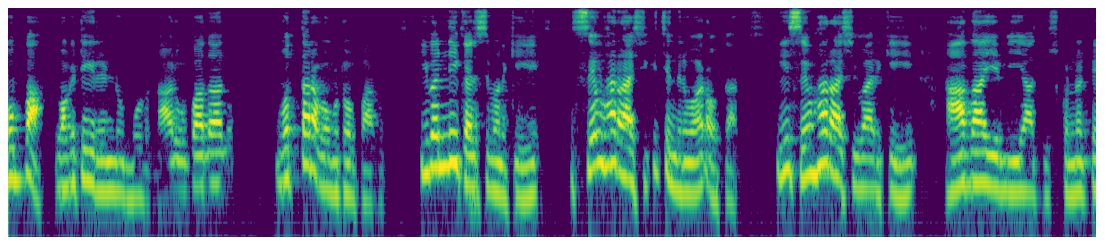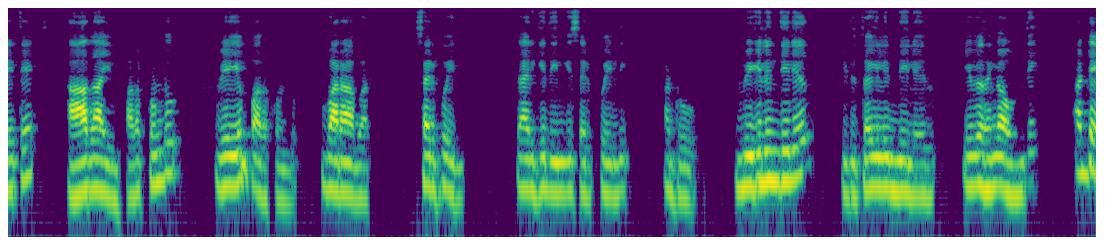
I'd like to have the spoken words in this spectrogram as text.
పొబ్బ ఒకటి రెండు మూడు నాలుగు పాదాలు. ఉత్తర ఒకటో పాదం. ఇవన్నీ కలిసి మనకి సింహరాశికి చెందినవారు అవుతారు. ఈ సింహరాశి వారికి ఆదాయ వ్యయాలు చూసుకున్నట్టయితే ఆదాయం పదకొండు వ్యయం పదకొండు. బరాబర్. సరిపోయింది. దానికి దీనికి సరిపోయింది అటు మిగిలింది లేదు ఇటు తగిలింది లేదు. ఈ విధంగా ఉంది. అంటే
